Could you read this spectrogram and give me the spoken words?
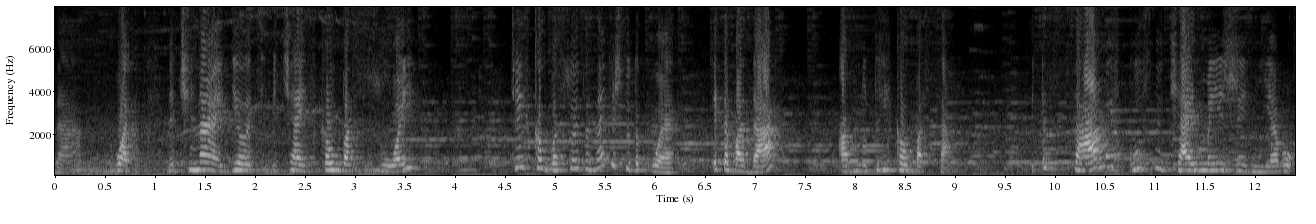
Да. Вот, начинаю делать себе чай с колбасой. Чай с колбасой, это знаете, что такое? Это вода, а внутри колбаса. Это самый вкусный чай в моей жизни, я его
